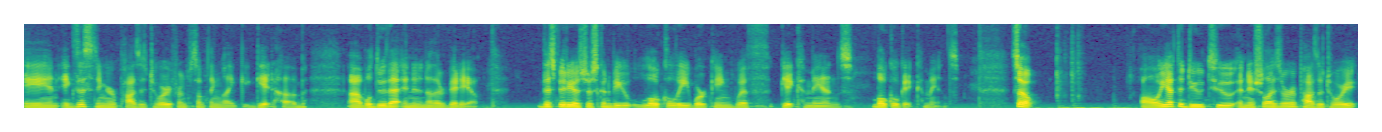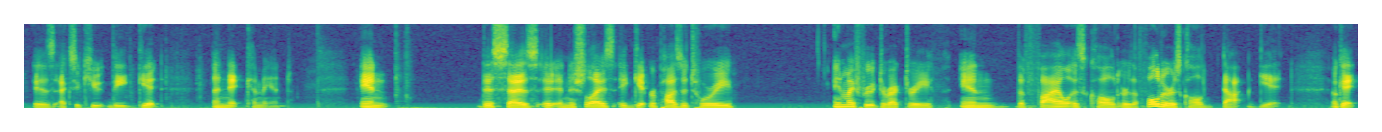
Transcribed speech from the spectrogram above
an existing repository from something like GitHub. Uh, we'll do that in another video this video is just going to be locally working with git commands, local git commands. So all you have to do to initialize a repository is execute the git init command. And this says it initialize a git repository in my fruit directory and the file is called or the folder is called .git. Okay,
